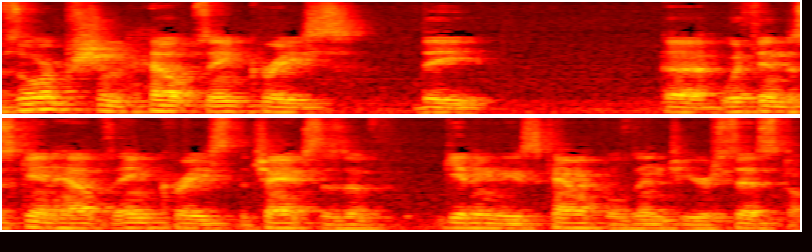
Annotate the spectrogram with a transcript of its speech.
Absorption helps increase the uh, within the skin helps increase the chances of getting these chemicals into your system.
